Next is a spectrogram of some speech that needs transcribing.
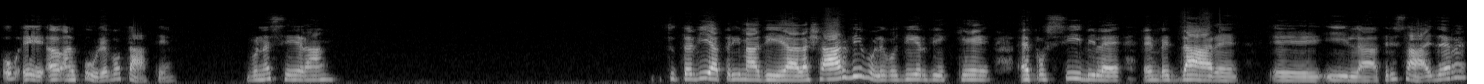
o, e oppure votate. Buonasera. Tuttavia, prima di uh, lasciarvi, volevo dirvi che è possibile embeddare eh, il Trisider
